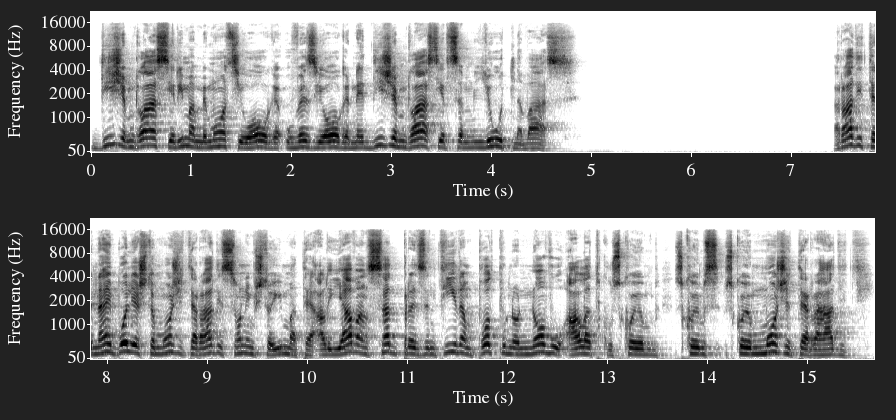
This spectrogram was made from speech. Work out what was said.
Dižem glas jer imam emociju ovoga, u vezi ovoga. Ne dižem glas jer sam ljut na vas. Radite najbolje što možete raditi s onim što imate, ali ja vam sad prezentiram potpuno novu alatku s kojom, s kojom, s kojom možete raditi.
